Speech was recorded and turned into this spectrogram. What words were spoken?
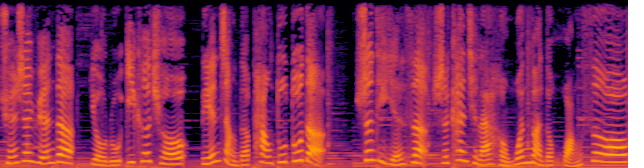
全身圆的有如一颗球，脸长得胖嘟嘟的，身体颜色是看起来很温暖的黄色哦。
